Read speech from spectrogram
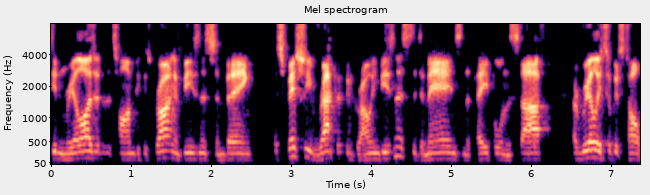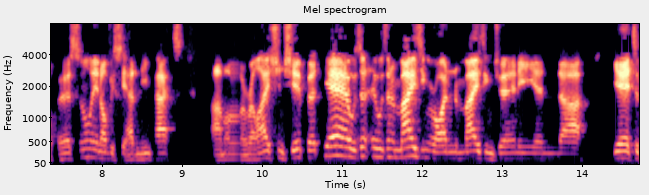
didn't realize it at the time because growing a business and being, especially rapid growing business, the demands and the people and the staff, it really took its toll personally and obviously had an impact um, on a relationship. But yeah, it was a, it was an amazing ride, an amazing journey, and uh, yeah, to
